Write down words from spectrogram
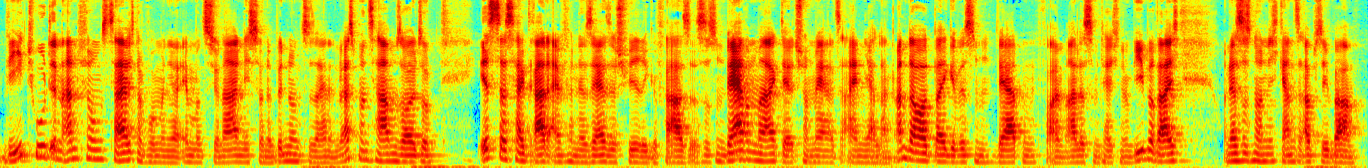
wehtut in Anführungszeichen, obwohl man ja emotional nicht so eine Bindung zu seinen Investments haben sollte, ist das halt gerade einfach eine sehr, sehr schwierige Phase. Es ist ein Bärenmarkt, der jetzt schon mehr als ein Jahr lang andauert bei gewissen Werten, vor allem alles im Technologiebereich. Und es ist noch nicht ganz absehbar,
